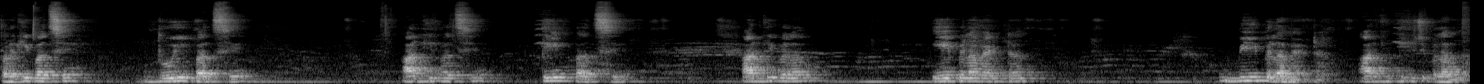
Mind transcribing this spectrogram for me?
তাহলে কি পাচ্ছি? দুই পাচ্ছি। আর কি পাচ্ছি? তিন পাচ্ছি। আর কি পেলাম? এ পেলাম একটা। বি পেলাম একটা। আর কিন্তু কিছু পেলাম না।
